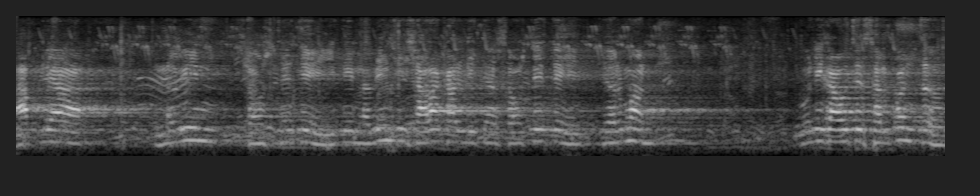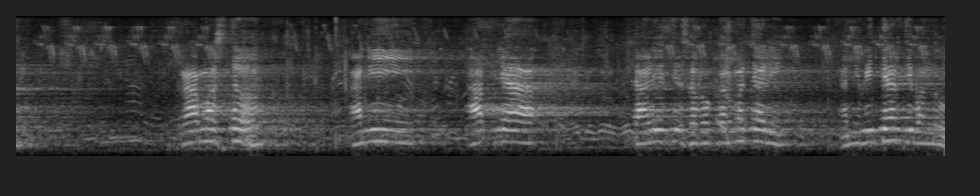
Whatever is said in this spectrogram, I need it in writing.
आपल्या नवीन संस्थेचे इथे नवीन जी शाळा काढली त्या संस्थेचे चेअरमन दोन्ही गावचे सरपंच ग्रामस्थ आणि आपल्या शाळेचे सर्व कर्मचारी आणि विद्यार्थी बंधू.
